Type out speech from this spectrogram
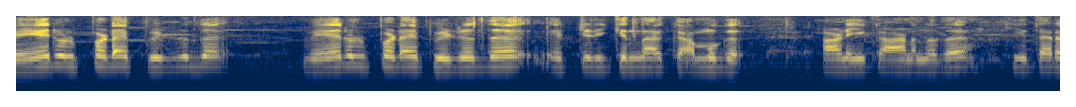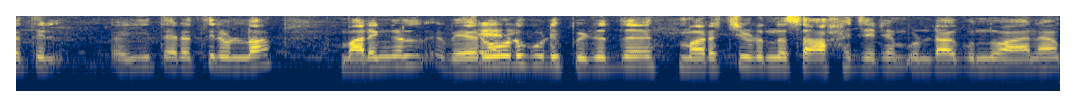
വേരുൾപ്പെടെ പിഴുത് വേരുൾപ്പെടെ പിഴുത് ഇട്ടിരിക്കുന്ന കമുക് ആണ് ഈ കാണുന്നത്. ഈ തരത്തിൽ ഈ തരത്തിലുള്ള മരങ്ങൾ വേരോടുകൂടി പിഴുത് മറിച്ചിടുന്ന സാഹചര്യം ഉണ്ടാകുന്നു. ആന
